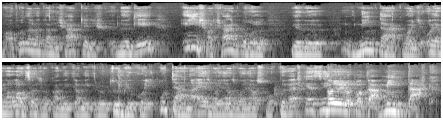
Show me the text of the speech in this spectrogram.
a fundamentális háttér is mögé, és a csártból jövő minták, vagy olyan alakzatok, amik, amikről tudjuk, hogy utána ez vagy az vagy az fog következni. Nagyon jót mondtál, minták.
